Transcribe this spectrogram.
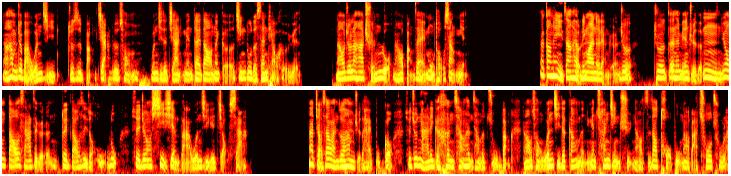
然后他们就把文吉就是绑架，就是从文吉的家里面带到那个京都的三条河原，然后就让他全裸，然后绑在木头上面。那冈田乙仗还有另外那两个人就就在那边觉得，嗯，用刀杀这个人对刀是一种侮辱。所以就用细线把文吉给绞杀。那绞杀完之后，他们觉得还不够，所以就拿了一个很长很长的竹棒，然后从文吉的肛门里面穿进去，然后直到头部，然后把它戳出来，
